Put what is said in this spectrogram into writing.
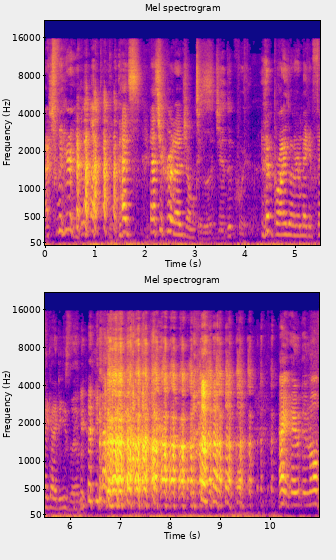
Action figure. that's that's your credential. Too legit to quit. Brian's over here making fake IDs then. hey, in, in all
